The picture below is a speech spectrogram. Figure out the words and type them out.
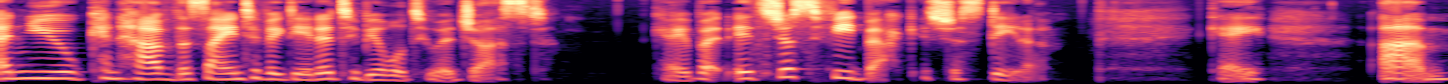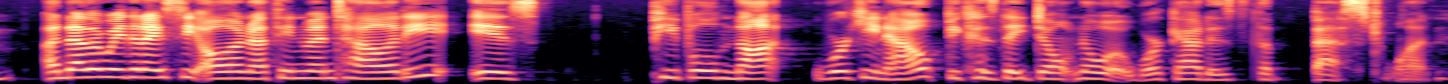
and you can have the scientific data to be able to adjust. Okay. But it's just feedback, it's just data. Okay. Um, another way that I see all or nothing mentality is people not working out because they don't know what workout is the best one.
